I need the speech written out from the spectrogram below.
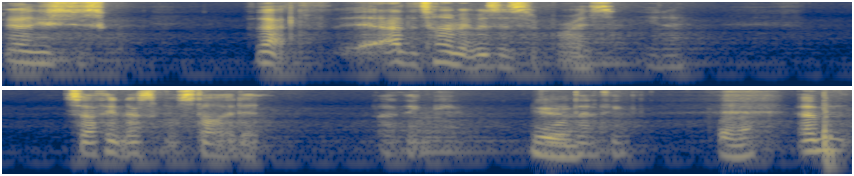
yeah. It's just for that at the time it was a surprise, you know. So I think that's what started it. I think Yeah. more than anything. fair. Um.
